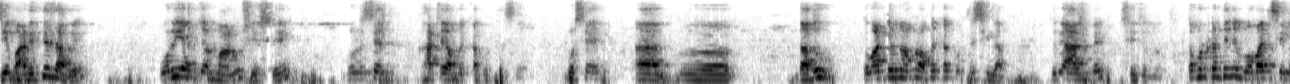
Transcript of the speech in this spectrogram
যে বাড়িতে যাবে, ওরই একজন মানুষ এসে বলেছে, ঘাটে অপেক্ষা করতেছে। বসে দাদু, তোমার জন্য আমরা অপেক্ষা করতেছিলাম। তুমি আসবে সেই জন্য তখনকার দিনে মোবাইল ছিল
